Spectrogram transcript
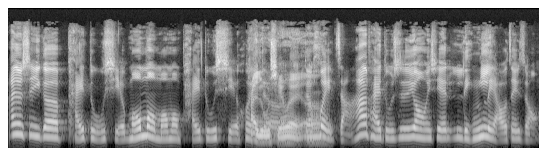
他就是一个排毒协某某某某排毒协会排毒协会的会长，他的排毒是用一些灵疗这种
